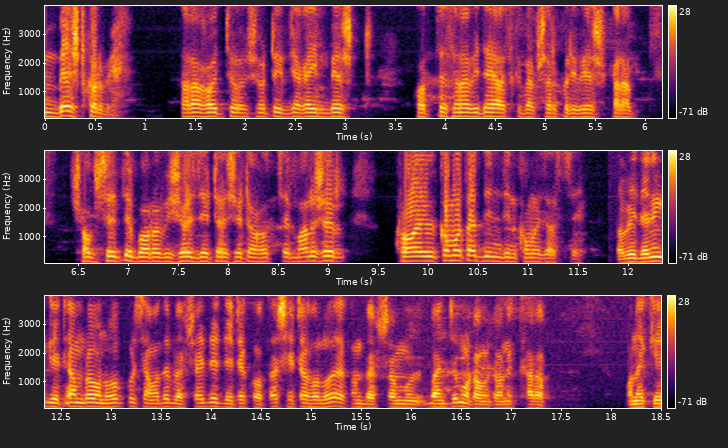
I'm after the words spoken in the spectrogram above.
ইনভেস্ট করবে তারা হয়তো সঠিক জায়গায় ইনভেস্ট করতেছে না বিধায় আজকে ব্যবসার পরিবেশ খারাপ। সবচেয়ে বড় বিষয় যেটা সেটা হচ্ছে মানুষের ক্রয় ক্ষমতা দিন দিন কমে যাচ্ছে। তবে ইদানিং যেটা আমরা অনুভব করছি আমাদের ব্যবসায়ীদের যেটা কথা সেটা হলো এখন ব্যবসা বাণিজ্য মোটামুটি অনেক খারাপ। অনেকে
